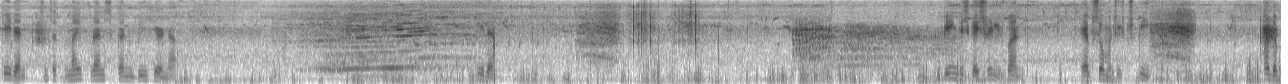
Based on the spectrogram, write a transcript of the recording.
Okay then, since my friends can be here now. Then. Being this guy is really fun. I have so much HP. Oh, the...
